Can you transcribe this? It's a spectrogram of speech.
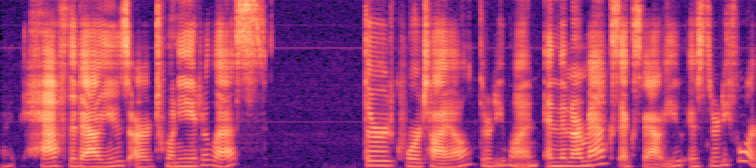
Right? Half the values are 28 or less. Third quartile, 31. And then our max x value is 34.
